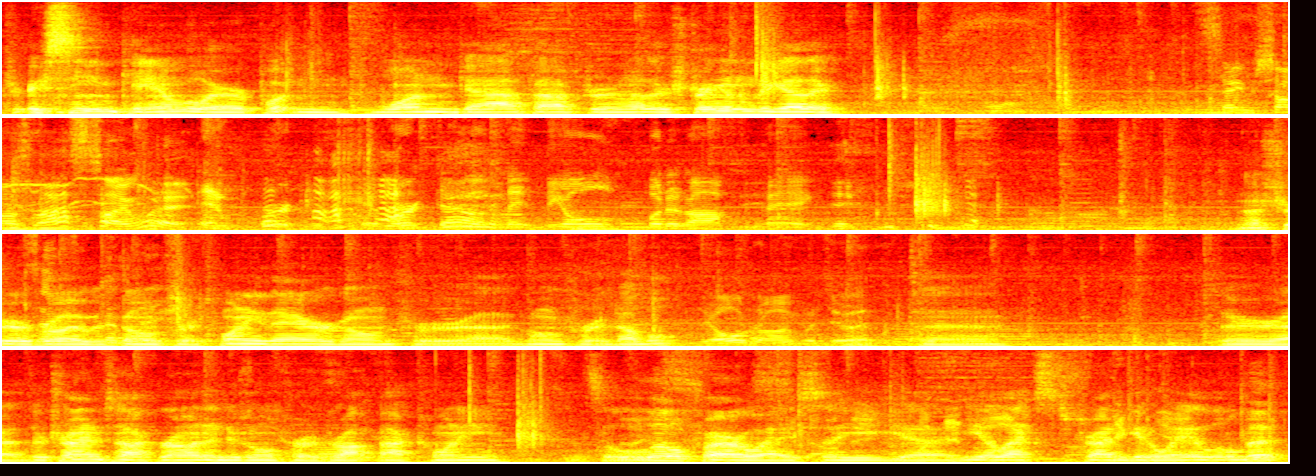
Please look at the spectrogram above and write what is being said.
Tracy and Campbell are putting one gaff after another, stringing them together. Same shot as last time, wouldn't it? It worked. It worked out. The, the old put it off the peg. Not sure if Roy was going for a 20 there or going for uh, going for a double. The old Ron would do it. But uh, they're uh, they're trying to talk Ron into going for a drop back 20. It's a little far away, so he uh, he elects to try to get away a little bit.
